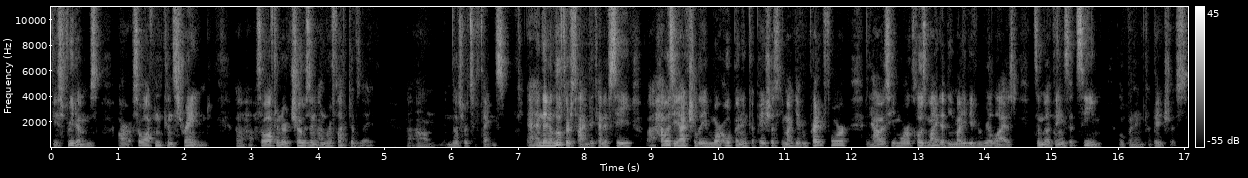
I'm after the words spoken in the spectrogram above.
these freedoms are so often constrained, uh, so often are chosen unreflectively, um, and those sorts of things and then in Luther's time to kind of see uh, how is he actually more open and capacious than you might give him credit for, and how is he more closed-minded than you might have even realized some of the things that seem open and capacious.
